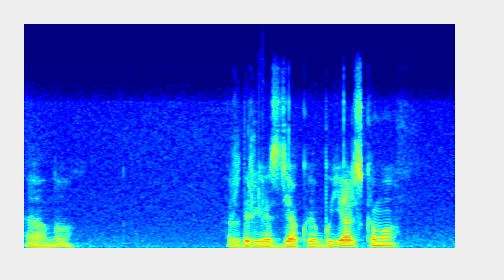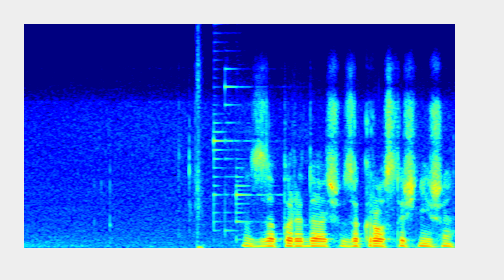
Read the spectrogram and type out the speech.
а? Ну. Родрігес дякує Буяльському за передачу, за крос точніше.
